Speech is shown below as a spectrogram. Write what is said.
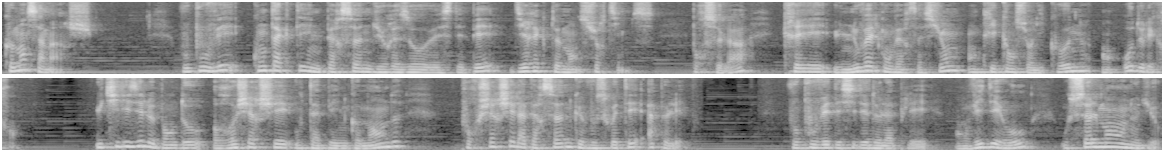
Comment ça marche? Vous pouvez contacter une personne du réseau ESTP directement sur Teams. Pour cela, créez une nouvelle conversation en cliquant sur l'icône en haut de l'écran. Utilisez le bandeau Rechercher ou taper une commande pour chercher la personne que vous souhaitez appeler. Vous pouvez décider de l'appeler en vidéo ou seulement en audio.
